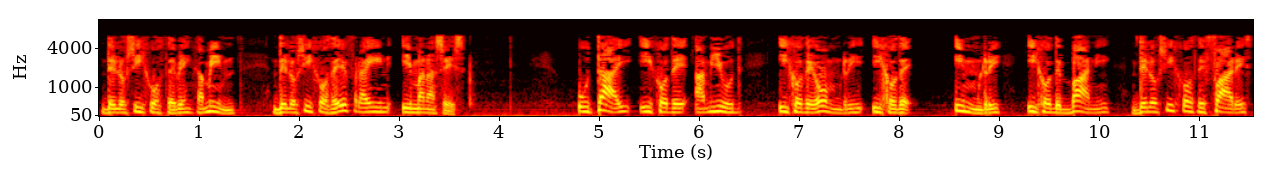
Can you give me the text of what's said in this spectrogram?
de los hijos de Benjamín, de los hijos de Efraín y Manasés. Utai, hijo de Amiud, hijo de Omri, hijo de Imri, hijo de Bani, de los hijos de Fares,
